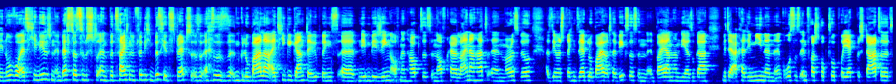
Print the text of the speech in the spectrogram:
Lenovo als chinesischen Investor zu äh, bezeichnen, finde ich ein bisschen stretch. Es ist ein globaler IT-Gigant, der übrigens äh, neben Beijing auch einen Hauptsitz in North Carolina hat, äh, in Morrisville, also dementsprechend sehr global unterwegs ist. In, Bayern haben die ja sogar mit der Akademie ein, großes Infrastrukturprojekt gestartet.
